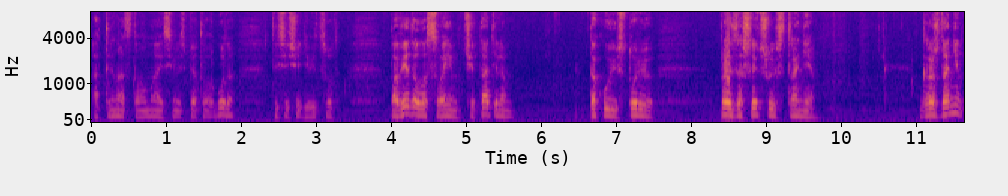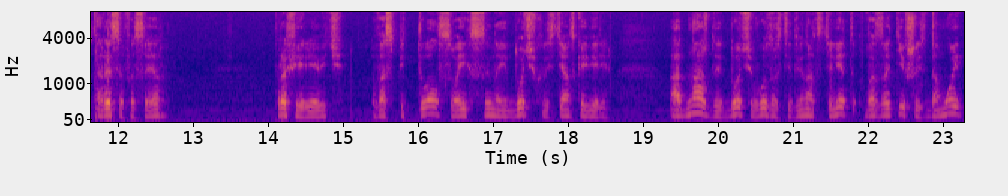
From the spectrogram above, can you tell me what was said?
от 13 мая 1975 года 1900 поведала своим читателям такую историю, произошедшую в стране. Гражданин РСФСР Профиревич воспитывал своих сына и дочь в христианской вере. Однажды дочь в возрасте 12 лет, возвратившись домой,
